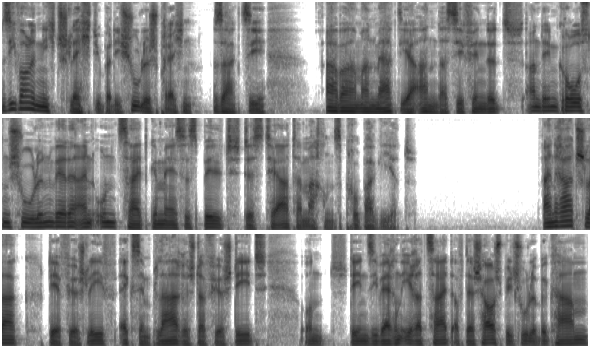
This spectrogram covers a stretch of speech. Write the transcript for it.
Sie wolle nicht schlecht über die Schule sprechen, sagt sie, aber man merkt ihr an, dass sie findet, an den großen Schulen werde ein unzeitgemäßes Bild des Theatermachens propagiert. Ein Ratschlag, der für Schleef exemplarisch dafür steht und den sie während ihrer Zeit auf der Schauspielschule bekam,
